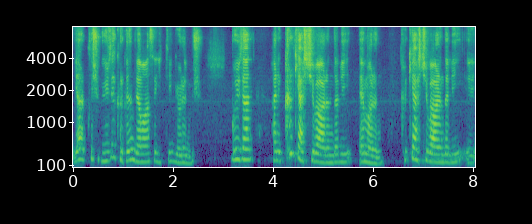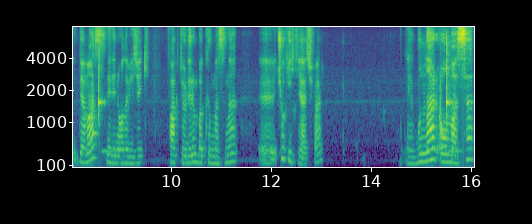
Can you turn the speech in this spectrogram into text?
yaklaşık %40'ının demansa gittiği görülmüş. Bu yüzden hani 40 yaş civarında bir MR'ın 40 yaş civarında bir e, demans nedeni olabilecek faktörlerin bakılmasına e, çok ihtiyaç var. E, bunlar olmazsa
